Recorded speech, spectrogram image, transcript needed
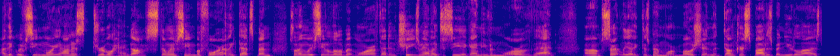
I think we've seen more Giannis dribble handoffs than we've seen before. I think that's been something we've seen a little bit more of that intrigues me. I'd like to see again even more of that. Um, certainly, I think there's been more motion. The dunker spot has been utilized.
